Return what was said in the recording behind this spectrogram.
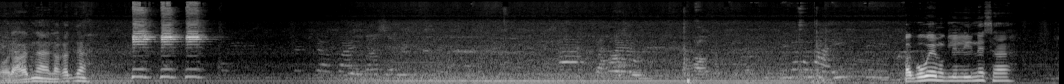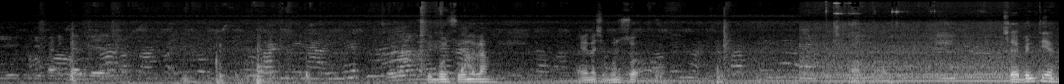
O, lakad na, lakad na. Pag uwi, maglilinis ha. Si Bunso na lang. Ayun na si Bunso. Oh. 70 yan.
